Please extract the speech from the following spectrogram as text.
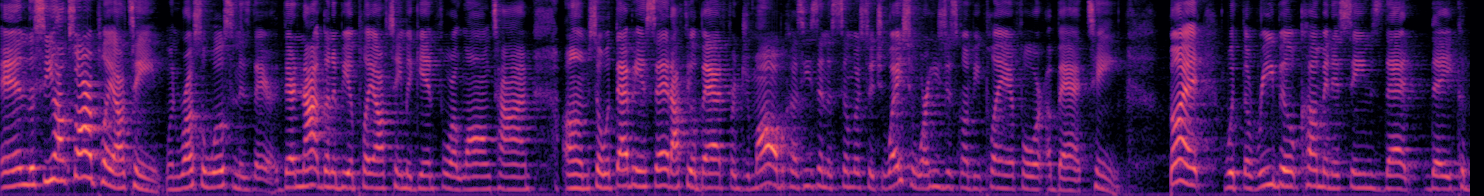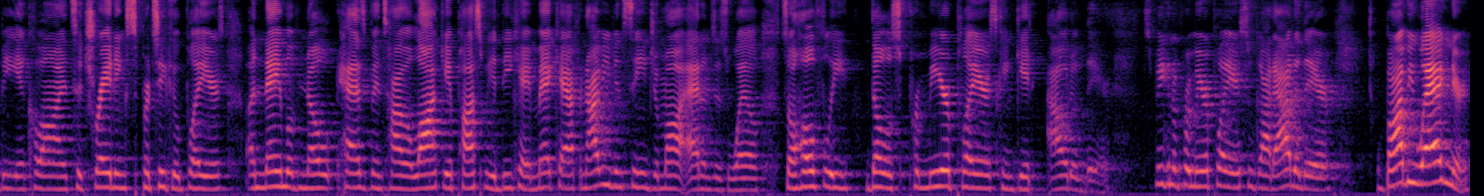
and the Seahawks are a playoff team when Russell Wilson is there. They're not going to be a playoff team again for a long time. Um, so, with that being said, I feel bad for Jamal because he's in a similar situation where he's just going to be playing for a bad team. But with the rebuild coming, it seems that they could be inclined to trading particular players. A name of note has been Tyler Lockett, possibly a DK Metcalf, and I've even seen Jamal Adams as well. So hopefully those premier players can get out of there. Speaking of premier players who got out of there, Bobby Wagner,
